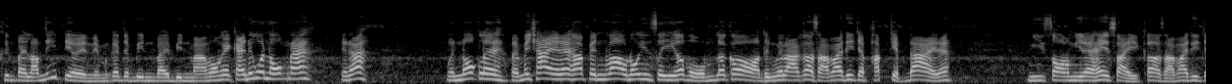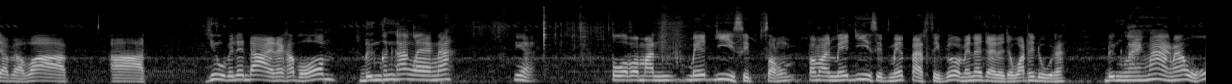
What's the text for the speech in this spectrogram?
ขึ้นไปลำนิดเดียวเองเนี่ยมันก็จะบินไปบินมามองไกลๆนึกว่านกนะ เห็นนะ เหมือนนกเลย แต่ไม่ใช่นะครับ เป็นว่าวนกอินทรีครับผม แล้วก็ถึงเวลาก็สามารถที่จะพับเก็บได้นะ มีซองมีอะไรให้ใส่ก็สามารถที่จะแบบว่าอ่าหิ้วไปเล่นได้นะครับผมดึงค่อนข้างแรงนะ เนี่ยตัวประมาณเมตรยี่สิบสองประมาณเมตรยี่สิบเมตรแปดสิบหรือเปล่าไม่แน่ใจเดี๋ยวจะวัดให้ดูนะ ดึงแรงมากนะโอ้โห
